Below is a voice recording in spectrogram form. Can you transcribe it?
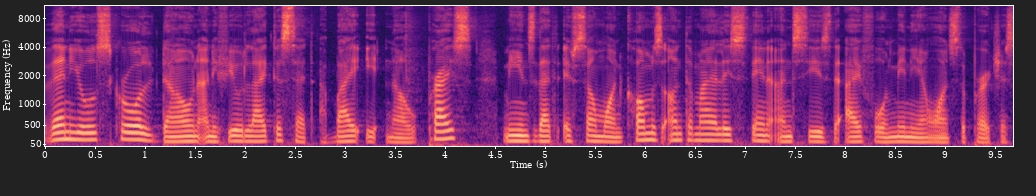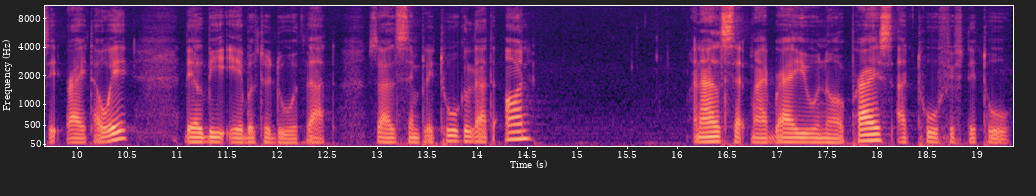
then you'll scroll down and if you'd like to set a buy it now price means that if someone comes onto my listing and sees the iPhone mini and wants to purchase it right away they'll be able to do that. So I'll simply toggle that on and I'll set my buy you now price at 252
